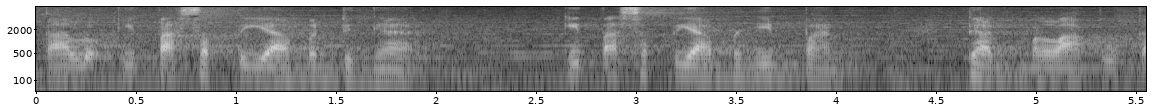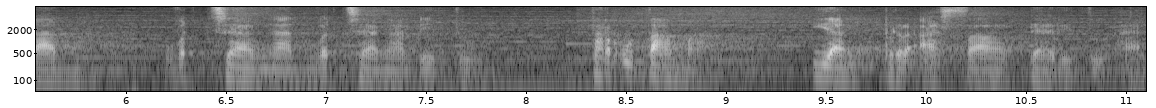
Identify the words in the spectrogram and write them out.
Kalau kita setia mendengar, kita setia menyimpan, dan melakukan wejangan-wejangan itu, terutama yang berasal dari Tuhan.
